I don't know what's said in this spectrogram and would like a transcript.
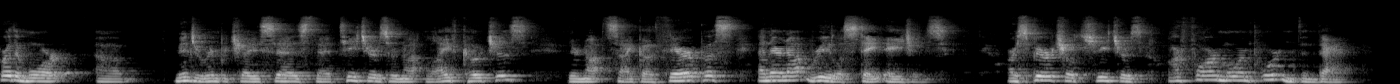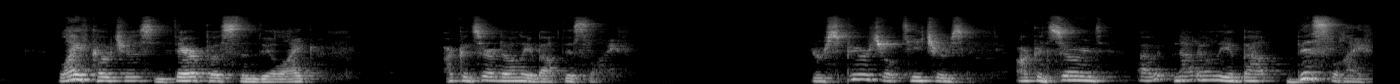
Furthermore, uh, Mingyur Rinpoche says that teachers are not life coaches, they're not psychotherapists, and they're not real estate agents. Our spiritual teachers are far more important than that. Life coaches and therapists and the like are concerned only about this life. Your spiritual teachers are concerned uh, not only about this life,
